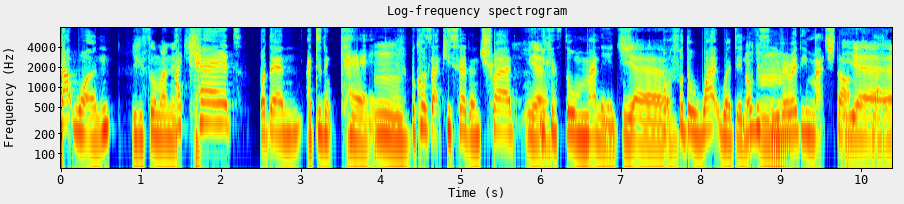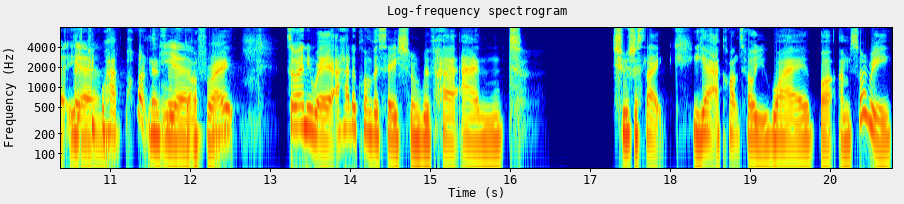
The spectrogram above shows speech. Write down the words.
that one you can still manage. I cared, but then I didn't care. Mm, Because, like you said, in trad, Yeah. you can still manage. yeah. But for the white wedding, obviously, Mm. you've already matched up. Yeah, Like, yeah. people have partners and Yeah. stuff, right? So, anyway, I had a conversation with her and she was just like, Yeah, I can't tell you why, but I'm sorry.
